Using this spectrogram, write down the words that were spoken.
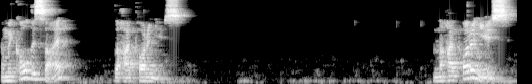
And we call this side the hypotenuse. And the hypotenuse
